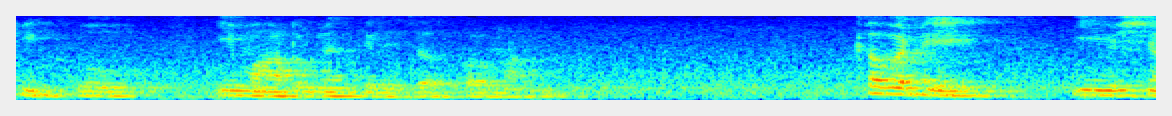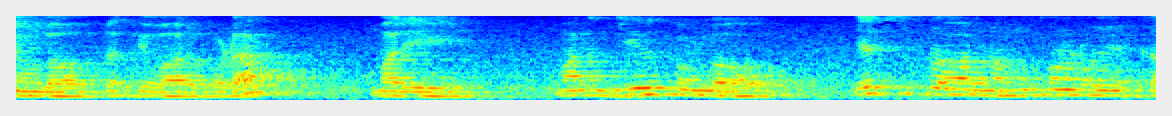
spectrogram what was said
మీకు ఈ మాటలు నేను తెలియజేస్తా ఉన్నాను. కాబట్టి ఈ విషయంలో ప్రతి వారు కూడా మరి మన జీవితంలో ఎస్ ప్రభావం నమ్ముకోవడం యొక్క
